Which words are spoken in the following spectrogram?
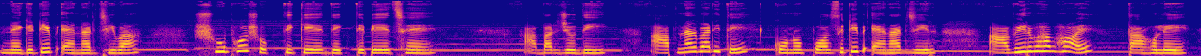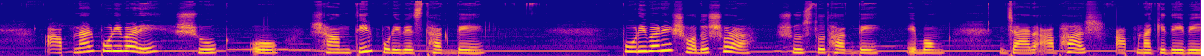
নেগেটিভ এনার্জি বা শুভ শক্তিকে দেখতে পেয়েছে। আবার যদি আপনার বাড়িতে কোনো পজিটিভ এনার্জির আবির্ভাব হয়, তাহলে আপনার পরিবারে সুখ ও শান্তির পরিবেশ থাকবে। পরিবারের সদস্যরা সুস্থ থাকবে। এবং যার আভাস আপনাকে দেবে।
